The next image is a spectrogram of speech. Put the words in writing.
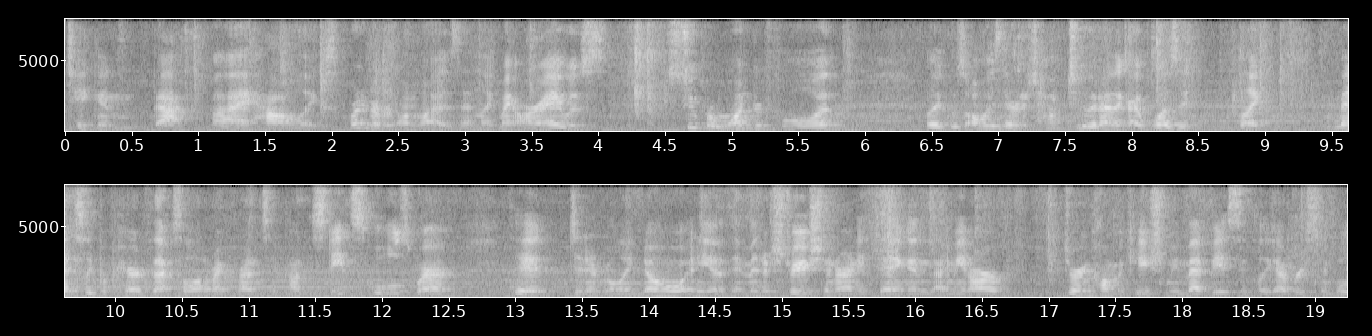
taken back by how like supportive everyone was. And like my RA was super wonderful and like was always there to talk to and I like I wasn't like mentally prepared for that because a lot of my friends had gone to state schools where they didn't really know any of the administration or anything and I mean our during convocation we met basically every single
